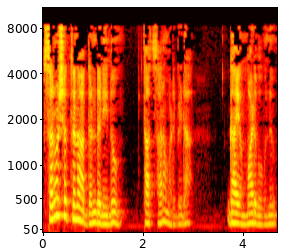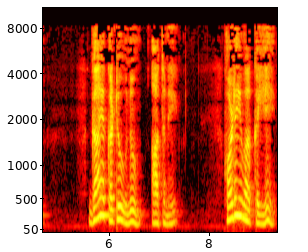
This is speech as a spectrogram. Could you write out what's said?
ಸರ್ವಶಕ್ತನ ದಂಡನೆಯನ್ನು ತಾತ್ಸಾರ ಮಾಡಬೇಡ. ಗಾಯ ಮಾಡುವವನು, ಗಾಯ ಕಟ್ಟುವವನು ಆತನೇ. ಹೊಡೆಯುವ ಕೈಯೇ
